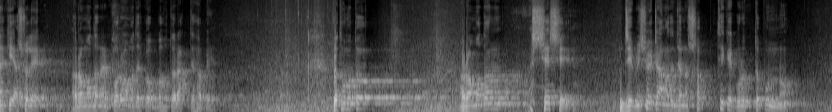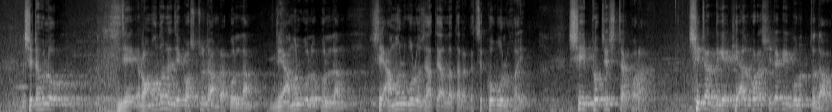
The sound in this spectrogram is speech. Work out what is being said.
নাকি আসলে রমদনের পরও আমাদেরকে অব্যাহত রাখতে হবে? প্রথমত, রমদন শেষে যে বিষয়টা আমাদের জন্য সব থেকে গুরুত্বপূর্ণ, সেটা হলো যে রমদনে যে কষ্টটা আমরা করলাম, যে আমলগুলো করলাম, সেই আমলগুলো যাতে আল্লাহ তালার কাছে কবুল হয়, সেই প্রচেষ্টা করা, সেটার দিকে খেয়াল করা, সেটাকে গুরুত্ব দেওয়া।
